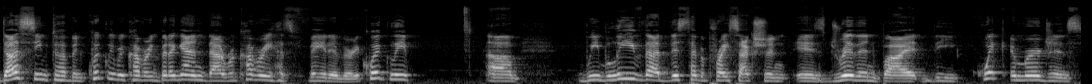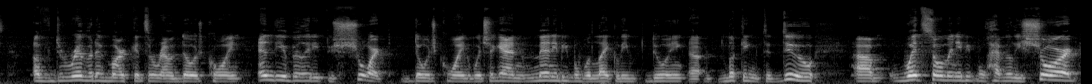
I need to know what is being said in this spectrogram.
does seem to have been quickly recovering, but again, that recovery has faded very quickly. Um, we believe that this type of price action is driven by the quick emergence of derivative markets around Dogecoin and the ability to short Dogecoin, which again many people would likely doing uh, looking to do. Um, with so many people heavily short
